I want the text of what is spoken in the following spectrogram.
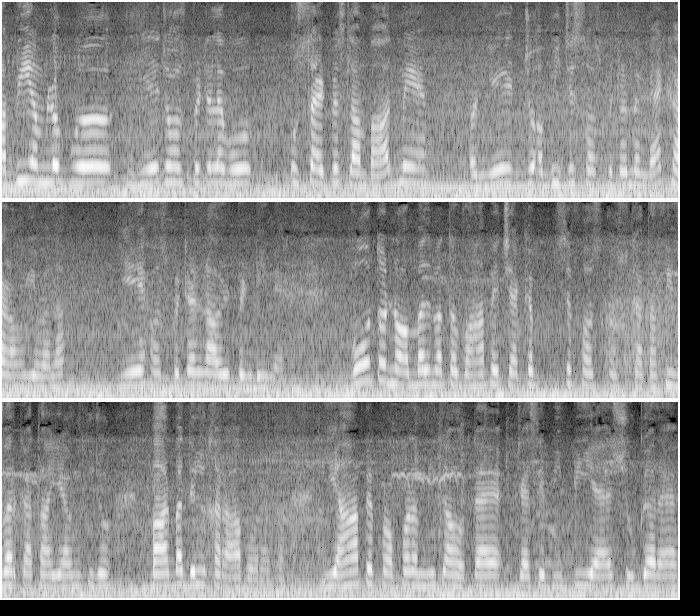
अभी हम लोग, ये जो हॉस्पिटल है, वो उस साइड पे इस्लामाबाद में है, और ये जो अभी जिस हॉस्पिटल में मैं खड़ा हूँ, ये वाला, ये हॉस्पिटल रावलपिंडी में वो तो नॉर्मल मतलब वहाँ पे चेकअप सिर्फ़ उसका था फीवर का था, या उनकी जो बार बार दिल ख़राब हो रहा था। यहाँ पे प्रॉपर अम्मी का होता है जैसे बीपी है शुगर है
